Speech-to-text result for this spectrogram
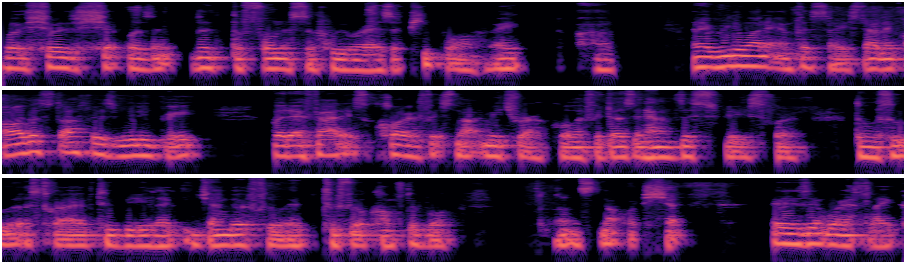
but sure as shit wasn't the, the fullness of who we were as a people right? Um, and i really want to emphasize that like all this stuff is really great but if at its core if it's not matriarchal if it doesn't have this space for those who ascribe to be like gender fluid to feel comfortable it's not worth shit. It isn't worth like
